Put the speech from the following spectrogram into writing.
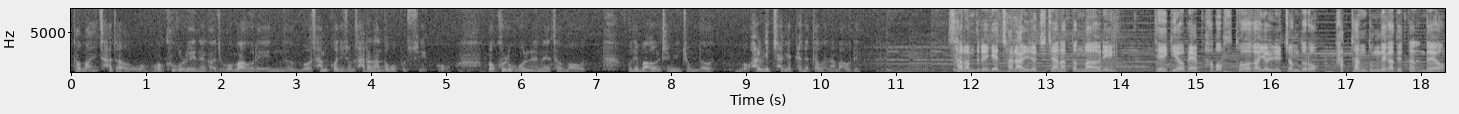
더 많이 찾아오고 뭐 그걸로 인해 가지고 마을에 있는 뭐 상권이 좀 살아난다고 볼 수 있고 뭐 그걸로 인해서 뭐 우리 마을 주민이 좀 더 뭐 활기차게 변했다고 해나 마을이. 사람들에게 잘 알려지지 않았던 마을이 대기업의 팝업 스토어가 열릴 정도로 핫한 동네가 됐다는데요.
